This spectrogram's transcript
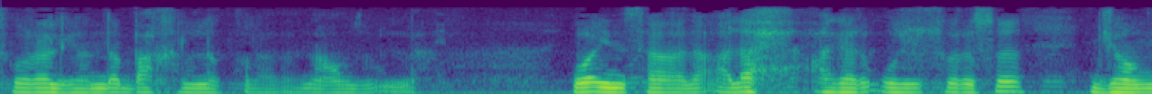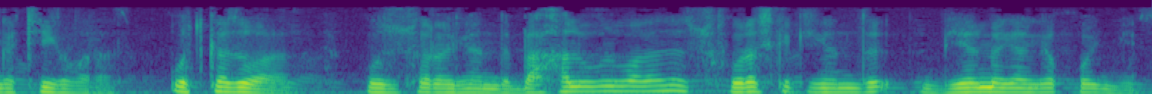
So'ralganda baxillik qiladi. Agar o'zi so'rasa jonga tegib yuboradi o'tkazib yuboradi o'zi so'ralganda baxil bo'lib oladi so'rashga kelganda bermaganga qo'ymaydi.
